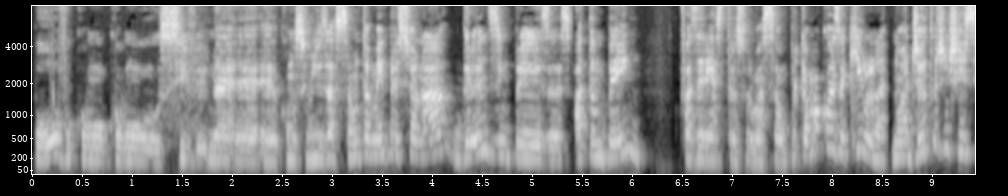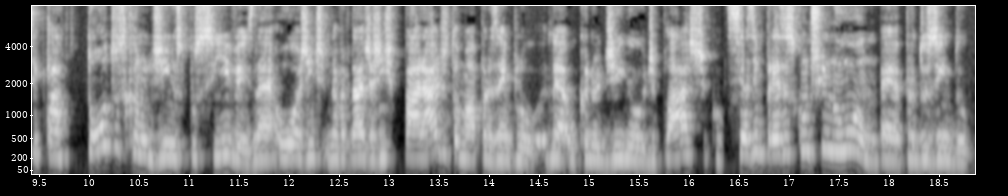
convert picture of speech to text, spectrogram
povo, como, como, civil, né, é, é, como civilização, também pressionar grandes empresas a também fazerem essa transformação, porque é uma coisa aquilo, né? Não adianta a gente reciclar todos os canudinhos possíveis, né? Ou a gente, na verdade, a gente parar de tomar, por exemplo, né, o canudinho de plástico, se as empresas continuam é, produzindo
